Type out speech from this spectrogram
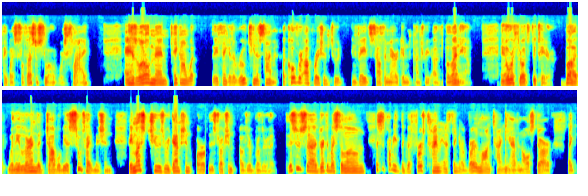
played by Sylvester Stallone, or Sly, and his loyal men take on what they think is a routine assignment, a covert operation to invade South American country of Bolivia and overthrow its dictator. But when they learn the job will be a suicide mission, they must choose redemption or the destruction of their brotherhood. This was uh, directed by Stallone. This is probably like the first time in I think in a very long time you have an all-star like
